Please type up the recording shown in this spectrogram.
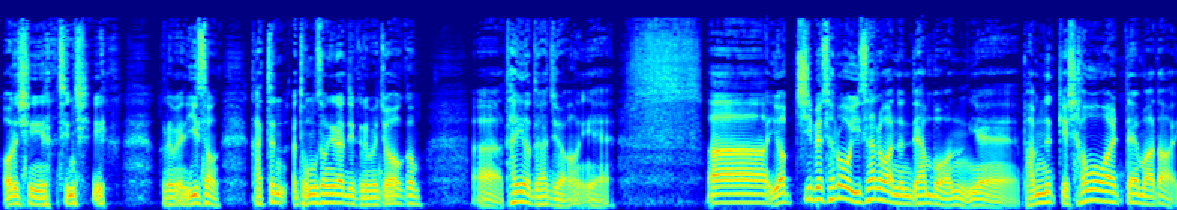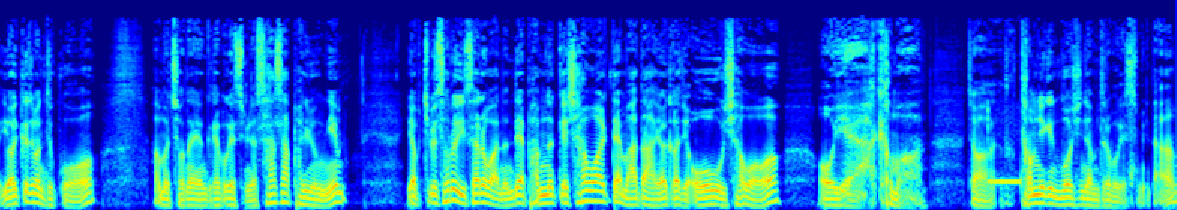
어르신이라든지 그러면 이성, 같은 동성이라든지 그러면 조금 아, 타이어드 하죠. 예. 아, 옆집에 새로 이사를 왔는데 한번, 예, 밤늦게 샤워할 때마다 여기까지만 듣고 한번 전화 연결해 보겠습니다. 4486님. 옆집에 새로 이사를 왔는데 밤늦게 샤워할 때마다 여기까지 오우 샤워. 오, 예, come on. 자, 다음 얘기는 무엇이냐 한번 들어보겠습니다.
